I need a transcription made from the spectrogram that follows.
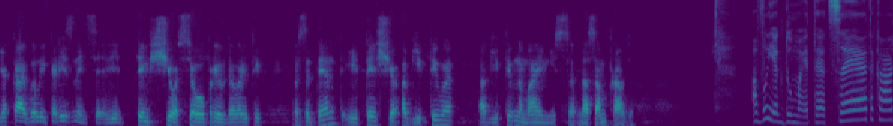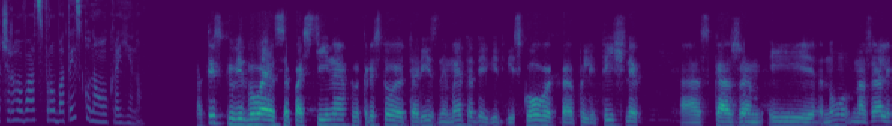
яка велика різниця від тим, що з цього приводу говорить президент, і те, що об'єктивно об'єктивно має місце на сам правді. А ви як думаєте, це така чергова спроба тиску на Україну? Тиск відбувається постійно, використовують різні методи від військових, е, політичних, скажем, і ну на жаль,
